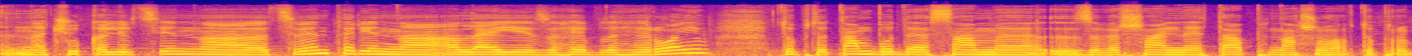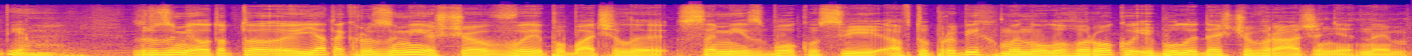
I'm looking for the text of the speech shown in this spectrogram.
На Чукалівці на цвинтарі на алеї загиблих героїв, тобто там буде саме завершальний етап нашого автопробігу. Зрозуміло. Тобто, е, я так розумію, що ви побачили самі з боку свій автопробіг минулого року і були дещо вражені ним.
